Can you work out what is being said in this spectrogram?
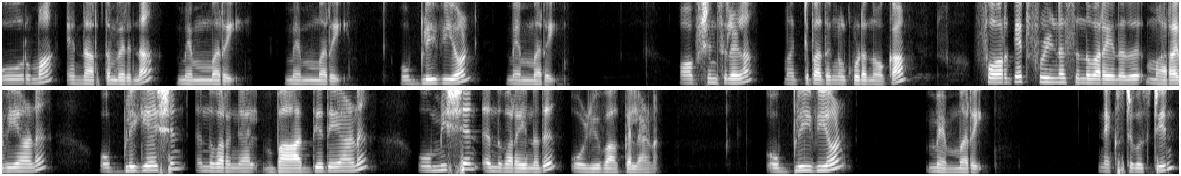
ഓർമ്മ എന്നർത്ഥം വരുന്ന മെമ്മറി മെമ്മറി ഒബ്ലിവിയോൺ മെമ്മറി ഓപ്ഷൻസിലുള്ള മറ്റ് പദങ്ങൾ കൂടെ നോക്കാം. ഫോർഗെറ്റ് ഫുൾനെസ് എന്ന് പറയുന്നത് മറവിയാണ്. ഒബ്ലിഗേഷൻ എന്ന് പറഞ്ഞാൽ ബാധ്യതയാണ്. ഒമിഷൻ എന്ന് പറയുന്നത് ഒഴിവാക്കലാണ്. Oblivion memory next question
